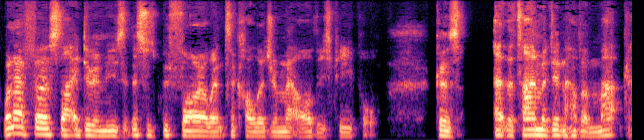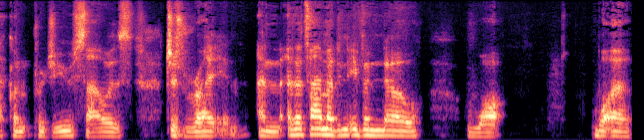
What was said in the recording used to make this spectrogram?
when I first started doing music, this was before I went to college and met all these people. Because at the time I didn't have a Mac, I couldn't produce. I was just writing, and at the time I didn't even know what what a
